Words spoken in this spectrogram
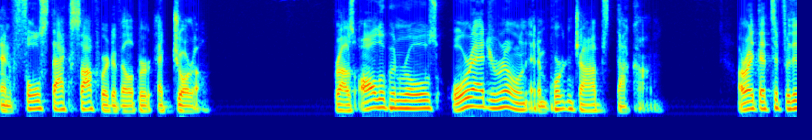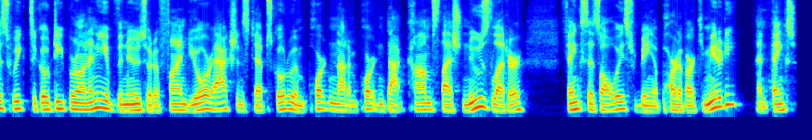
and full stack software developer at Joro. Browse all open roles or add your own at importantjobs.com. All right, that's it for this week. To go deeper on any of the news or to find your action steps, go to importantnotimportant.com slash newsletter. Thanks as always for being a part of our community, and thanks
